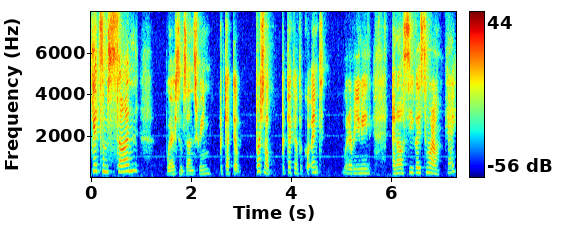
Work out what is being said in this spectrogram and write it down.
Get some sun. Wear some sunscreen. Protective, personal protective equipment, whatever you need. And I'll see you guys tomorrow. Okay.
